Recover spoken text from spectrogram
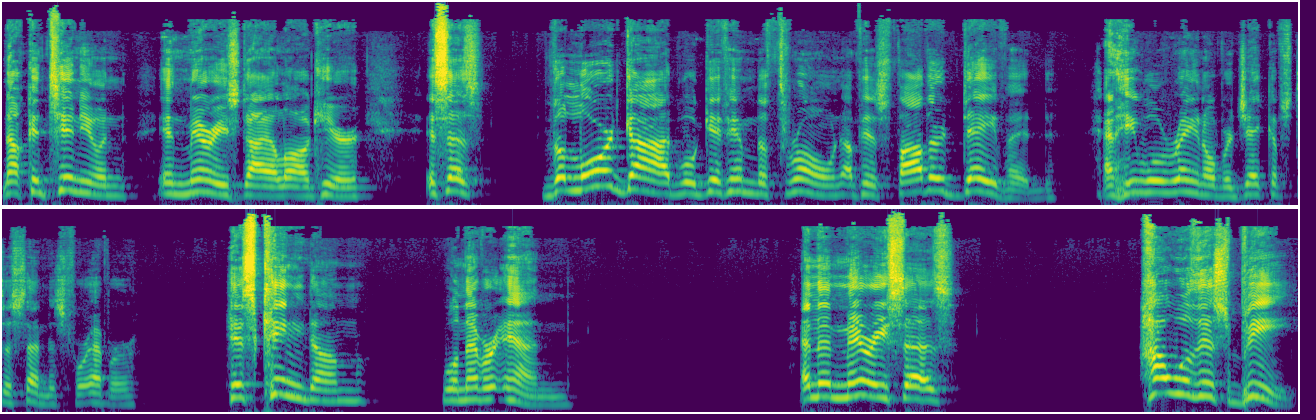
Now, continuing in Mary's dialogue here, it says, The Lord God will give him the throne of his father David, and he will reign over Jacob's descendants forever. His kingdom will never end. And then Mary says, How will this be?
